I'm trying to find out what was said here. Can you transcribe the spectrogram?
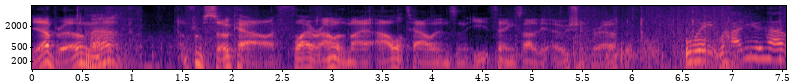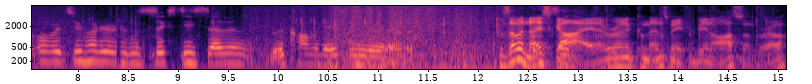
Yeah, bro, man. I'm from SoCal. I fly around with my owl talons and eat things out of the ocean, bro. Wait, how do you have over 267 accommodations or Because I'm a nice guy, and everyone commends me for being awesome, bro.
